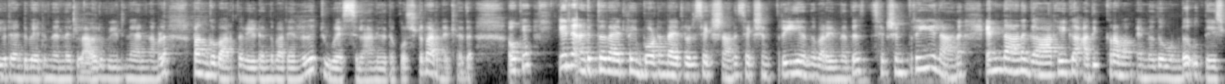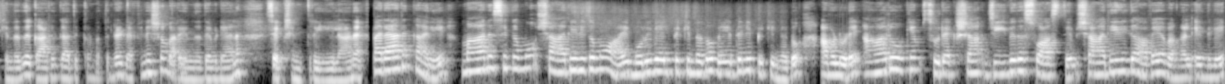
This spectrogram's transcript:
ഇവർ രണ്ടുപേരും നിന്നിട്ടുള്ള ആ ഒരു വീടിനെയാണ് നമ്മൾ പങ്കുപാർത്ത വീട് എന്ന് പറയുന്നത് ടു എസിലാണ് ഇതിനെ കുറിച്ചിട്ട് പറഞ്ഞിട്ടുള്ളത്. ഓക്കെ ഇനി അടുത്തതായിട്ടുള്ള ഇമ്പോർട്ടന്റ് ആയിട്ടുള്ള ഒരു സെക്ഷനാണ് സെക്ഷൻ ത്രീ എന്ന് പറയുന്നത്. സെക്ഷൻ ത്രീയിലാണ് എന്താണ് ഗാർഹിക അതിക്രമം എന്നതുകൊണ്ട് ഉദ്ദേശിക്കുന്നത്. ഗാർഹിക അതിക്രമത്തിന്റെ ഡെഫിനേഷൻ പറയുന്നത് എവിടെയാണ്? സെക്ഷൻ ത്രീയിലാണ് പരാതിക്കാരിയെ മാനസികമോ ശാരീരികമോ ആയി മുറിവേൽപ്പിക്കുന്നതോ വേദനിപ്പിക്കുന്നതോ അവളുടെ ആരോഗ്യം സുരക്ഷ ജീവിത സ്വാസ്ഥ്യം ശാരീരിക അവയവങ്ങൾ എന്നിവയെ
